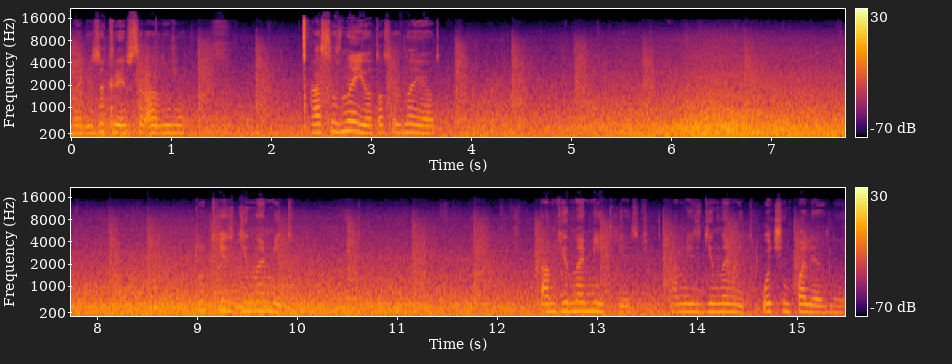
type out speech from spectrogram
Двери закрыв сразу же. Осознает, осознает. динамит есть. Там есть динамит. Очень полезная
